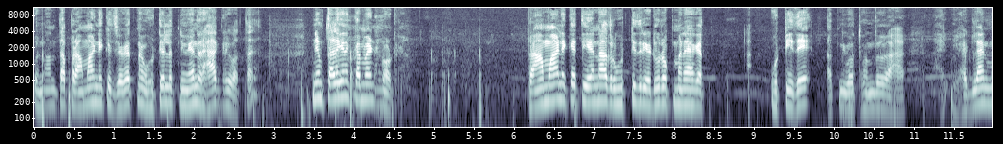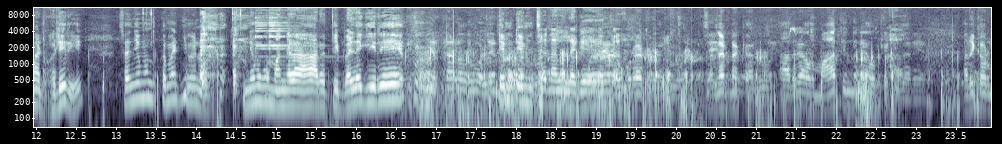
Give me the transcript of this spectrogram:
ಅನ್ನೋಂಥ ಪ್ರಾಮಾಣಿಕ ಜಗತ್ತಿನಾಗ ಹುಟ್ಟಿಲತ್ತು ನೀವೇನಾರು ಹಾಕ್ರಿ ಇವತ್ತು? ನಿಮ್ಮ ತಳಗಿನ ಕಮೆಂಟ್ ನೋಡ್ರಿ. ಪ್ರಾಮಾಣಿಕತೆ ಏನಾದರೂ ಹುಟ್ಟಿದ್ರೆ ಯಡಿಯೂರಪ್ಪ ಮನೆಯಾಗ ಹುಟ್ಟಿದೆ. ಅದನ್ನ ಇವತ್ತು ಒಂದು ಹೆಡ್ಲೈನ್ ಮಾಡಿ ಹೊಡೀರಿ. ಸಂಜೆ ಮುಂದೆ ಕಮೆಂಟ್ ನೀವೇ ನೋಡಿ ನಿಮಗೂ ಮಂಗಳ ಆರತಿ ಬೆಳಗಿರಿ. ಯತ್ನಾಳ್ ಅವರು ಒಳ್ಳೆ ಟಿಮ್ ಟಿಮ್ ಚಾನಲ್ಗೆ ಹೋರಾಟಗಾರರು ಸಂಘಟನಾಕಾರರು ಆದರೆ ಅವ್ರ ಮಾತಿಂದನೇ ಅವ್ರು ಕೆಟ್ಟಿದ್ದಾರೆ. ಅದಕ್ಕೆ ಅವ್ರು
